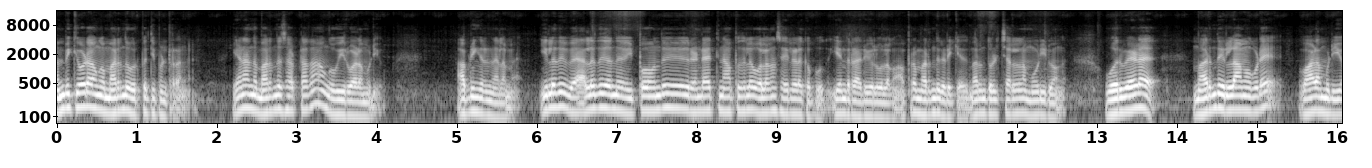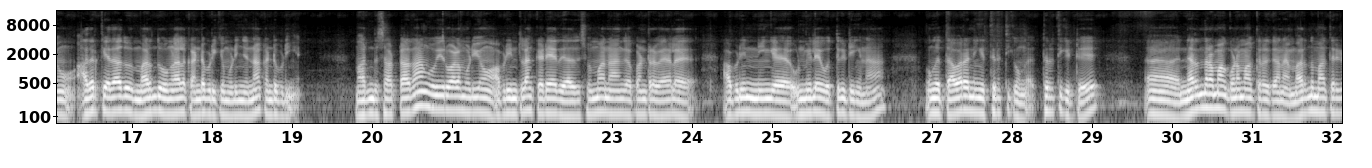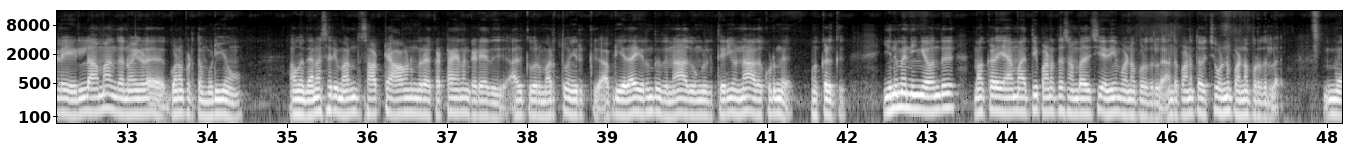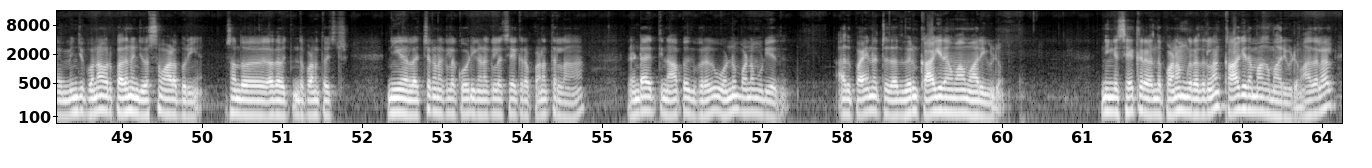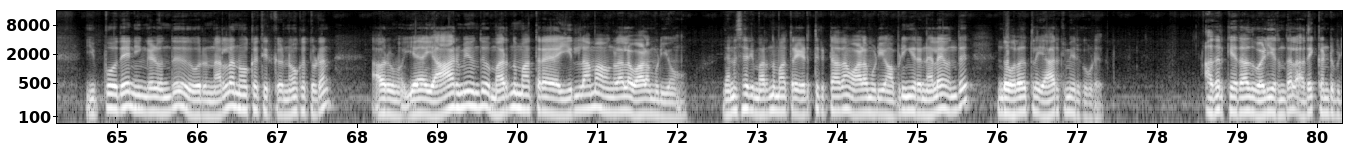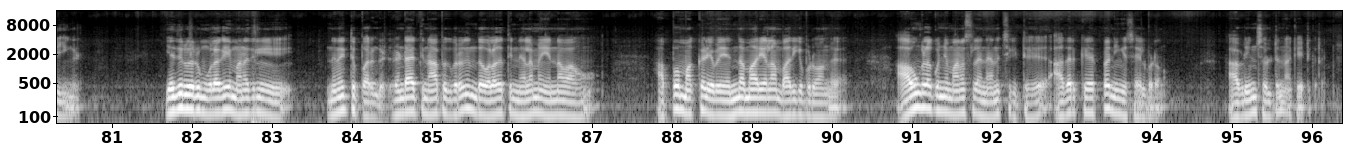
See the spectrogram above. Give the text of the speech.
நம்பிக்கையோடு அவங்க மருந்தை உற்பத்தி பண்ணுறாங்க ஏன்னா அந்த மருந்தை சாப்பிட்டா தான் அவங்க உயிர் வாழ முடியும். அப்படிங்கிற நிலமை. இல்லது அல்லது அந்த இப்போ வந்து ரெண்டாயிரத்தி நாற்பதில் உலகம் செயலிழக்க போகுது. இயந்திர அறிவியல் உலகம். அப்புறம் மருந்து கிடைக்காது. மருந்து தொழிற்சாலைலாம் மூடிடுவாங்க. ஒருவேளை மருந்து இல்லாமல் கூட வாழ முடியும். அதற்கு ஏதாவது மருந்து உங்களால் கண்டுபிடிக்க முடிஞ்சுன்னா கண்டுபிடிங்க. மருந்து சாப்பிட்டா தான் அங்கே உயிர் வாழ முடியும் அப்படின்ட்டுலாம் கிடையாது. அது சும்மா நாங்கள் பண்ணுற வேலை அப்படின்னு நீங்கள் உண்மையிலே ஒத்துக்கிட்டிங்கன்னா உங்கள் தவறை நீங்கள் திருத்திக்கோங்க. திருத்திக்கிட்டு நிரந்தரமாக குணமாக்குறதுக்கான மருந்து மாத்திரைகளே இல்லாமல் அந்த நோய்களை குணப்படுத்த முடியும். அவங்க தினசரி மருந்து சாப்பிட்டே ஆகணுங்கிற கட்டாயம்லாம் கிடையாது. அதுக்கு ஒரு மருத்துவம் இருக்குது அப்படி எதாவது இருந்ததுன்னா அது உங்களுக்கு தெரியும்னா அதை கொடுங்க மக்களுக்கு. இனிமேல் நீங்கள் வந்து மக்களை ஏமாற்றி பணத்தை சம்பாதிச்சு எதையும் பண்ண போகிறதில்ல அந்த பணத்தை வச்சு ஒன்றும் பண்ண போகிறதில்ல மிஞ்சி போனால் ஒரு பதினஞ்சு வருஷம் வாழ போகிறீங்க சொந்த அதை வச்சு இந்த பணத்தை வச்சுட்டு. நீங்கள் லட்சக்கணக்கில் கோடி கணக்கில் சேர்க்குற பணத்தெல்லாம் ரெண்டாயிரத்தி நாற்பதுக்கு பிறகு ஒன்றும் பண்ண முடியாது. அது பயனற்றது. அது வெறும் காகிதமாக மாறிவிடும். நீங்கள் சேர்க்குற அந்த பணங்கிறதெல்லாம் காகிதமாக மாறிவிடும். அதனால் இப்போதே நீங்கள் வந்து ஒரு நல்ல நோக்கத்திற்கு நோக்கத்துடன் அவர் யாருமே வந்து மருந்து மாத்திரை இல்லாமல் அவங்களால வாழ முடியும். தினசரி மருந்து மாத்திரை எடுத்துக்கிட்டால் தான் வாழ முடியும் அப்படிங்கிற நிலை வந்து இந்த உலகத்தில் யாருக்குமே இருக்கக்கூடாது அதற்கு ஏதாவது வழி இருந்தால் அதை கண்டுபிடியுங்கள். எதிர்வரும் உலகை மனதில் நினைத்து பாருங்கள். ரெண்டாயிரத்தி நாற்பதுக்கு பிறகு இந்த உலகத்தின் நிலைமை என்னவாகும்? அப்போ மக்கள் எப்படி எந்த மாதிரியெல்லாம் பாதிக்கப்படுவாங்க? அவங்கள கொஞ்சம் மனசில் நினச்சிக்கிட்டு அதற்கேற்ப நீங்கள் செயல்படணும். அப்படின்னு சொல்லிட்டு நான் கேட்டுக்கிறேன்.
